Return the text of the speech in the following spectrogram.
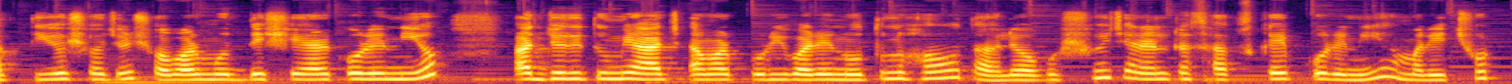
আত্মীয়, স্বজন সবার মধ্যে শেয়ার করে নিও। আর যদি তুমি আজ আমার পরিবারে নতুন হও, তাহলে অবশ্যই চ্যানেলটা সাবস্ক্রাইব করে নিয়ে আমার এই ছোট্ট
